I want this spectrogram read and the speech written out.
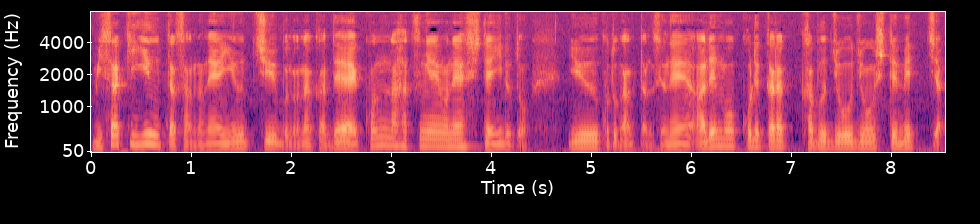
三崎優太さんのね、YouTube の中で、こんな発言をね、していると。いうことがあったんですよね。あれもこれから株上場してめっちゃ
